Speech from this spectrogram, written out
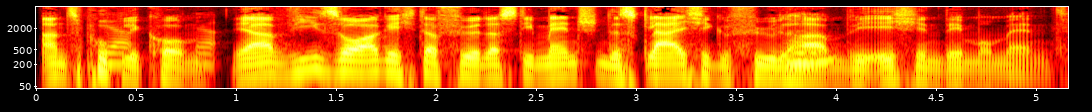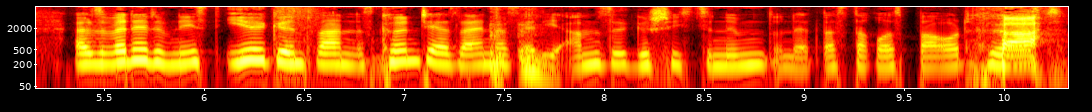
ans Publikum? Ja, ja. wie sorge ich dafür, dass die Menschen das gleiche Gefühl Mhm. haben wie ich in dem Moment? Also wenn er demnächst irgendwann, es könnte ja sein, dass er die Amselgeschichte nimmt und etwas daraus baut, hört,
